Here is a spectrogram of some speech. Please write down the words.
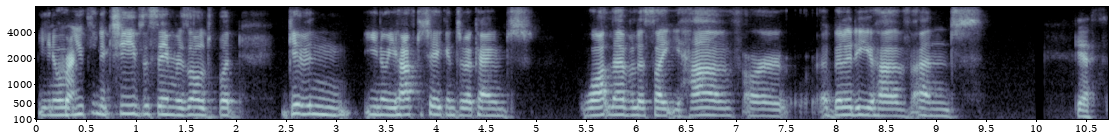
you know Correct. you can achieve the same result but given you know you have to take into account what level of sight you have or ability you have and yes.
